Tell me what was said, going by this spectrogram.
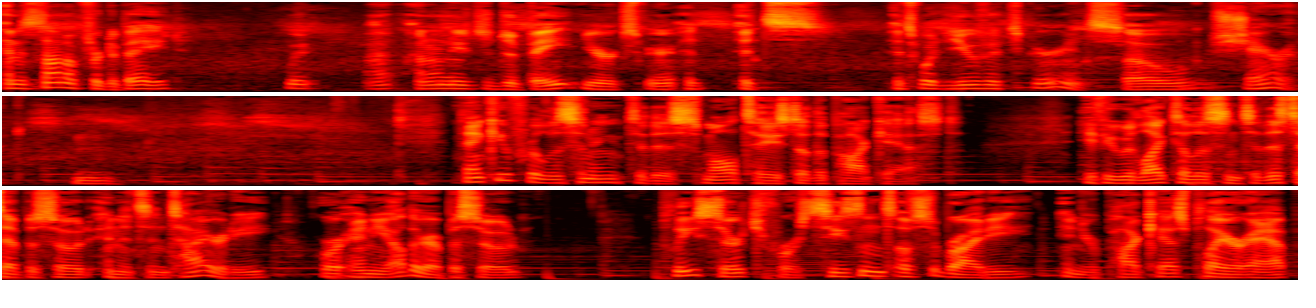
and it's not up for debate. we, I, I don't need to debate your experience. It, it's it's what you've experienced, so share it. Hmm. Thank you for listening to this small taste of the podcast. If you would like to listen to this episode in its entirety or any other episode, please search for Seasons of Sobriety in your podcast player app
